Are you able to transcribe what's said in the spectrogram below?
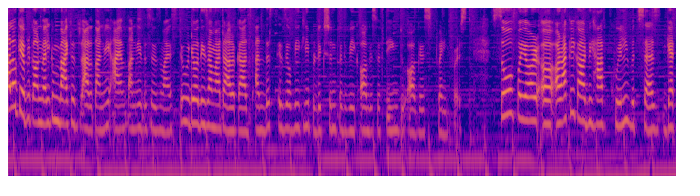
Hello Capricorn, welcome back to Tarot Tanvi. I am Tanvi, this is my studio, these are my tarot cards and this is your weekly prediction for the week August 15 to August 21st. So for your uh, oracle card we have Quill which says get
